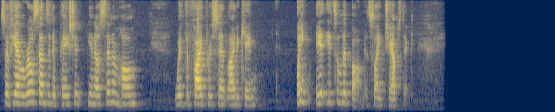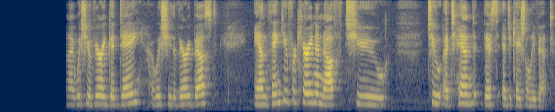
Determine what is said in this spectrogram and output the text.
So if you have a real sensitive patient, you know, send them home with the 5% lidocaine. It, it's a lip balm. It's like chapstick. And I wish you a very good day. I wish you the very best. And thank you for caring enough to, to attend this educational event.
